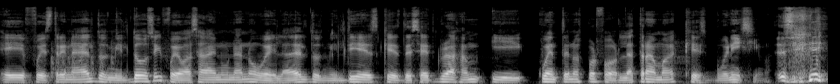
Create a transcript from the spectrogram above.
Eh, fue estrenada en el 2012 y fue basada en una novela del 2010 que es de Seth Graham y cuéntenos por favor la trama que es buenísima. Sí,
